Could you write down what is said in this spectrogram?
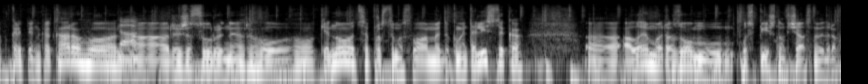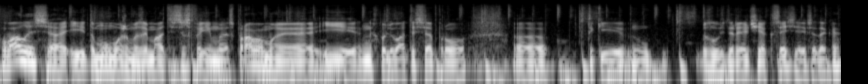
В Карпінка Карого на режисуру неігрового кіно, це простими словами документалістика. Е, Але ми разом успішно вчасно відрахувалися і тому можемо займатися своїми справами і не хвилюватися про е, такі ну, безглузді речі, як сесія і все таке.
